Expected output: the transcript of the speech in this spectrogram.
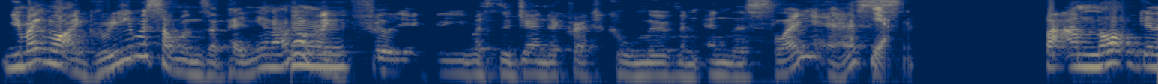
you might not agree with someone's opinion. I don't Mm. like, fully agree with the gender critical movement in the slightest. Yeah. But I'm not going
